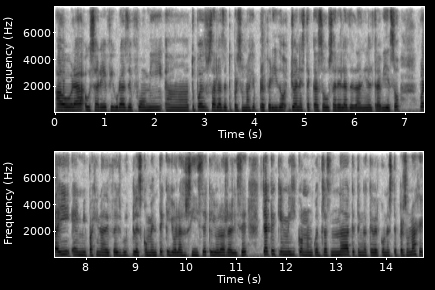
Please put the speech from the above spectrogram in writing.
Ahora usaré figuras de Fomi, ah, tú puedes usar las de tu personaje preferido, yo en este caso usaré las de Daniel Travieso. Por ahí en mi página de Facebook les comenté que yo las hice, que yo las realicé, ya que aquí en México no encuentras nada que tenga que ver con este personaje,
